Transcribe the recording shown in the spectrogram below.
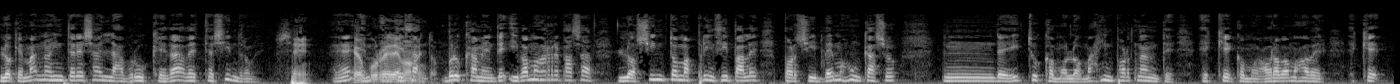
lo que más nos interesa es la brusquedad de este síndrome. Sí. ¿Eh? Que ocurre de momento. Bruscamente. Y vamos a repasar los síntomas principales por si vemos un caso de ictus como lo más importante es que, como ahora vamos a ver, es que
